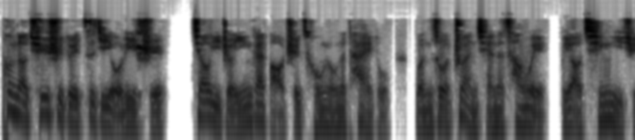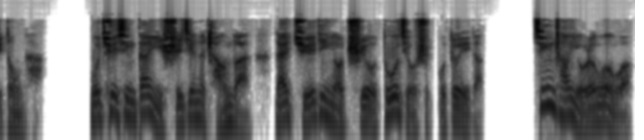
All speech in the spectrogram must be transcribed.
碰到趋势对自己有利时。交易者应该保持从容的态度，稳坐赚钱的仓位，不要轻易去动它。我确信单以时间的长短来决定要持有多久是不对的。经常有人问我，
